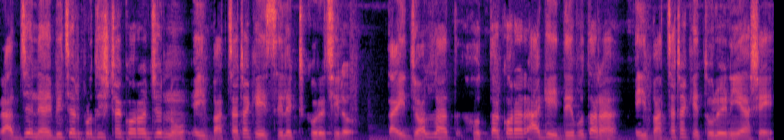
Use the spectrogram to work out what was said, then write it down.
রাজ্যে ন্যায় বিচার প্রতিষ্ঠা করার জন্য এই বাচ্চাটাকে সিলেক্ট করেছিল। তাই জল্লাদ হত্যা করার আগেই দেবতারা এই বাচ্চাটাকে তুলে নিয়ে আসে।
